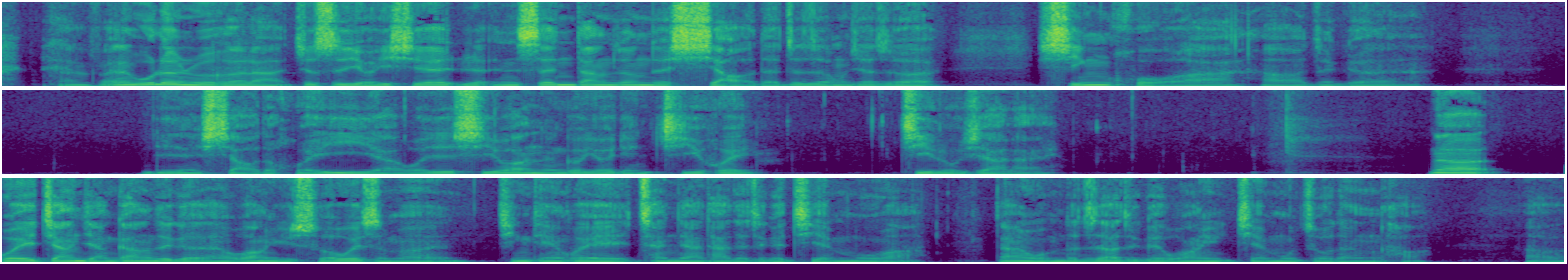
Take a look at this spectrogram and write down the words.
嗯，反正无论如何啦，就是有一些人生当中的小的这种叫做星火啊啊，这个一点小的回忆啊，我就希望能够有一点机会记录下来。那我也讲讲刚刚这个王宇说为什么今天会参加他的这个节目啊？当然，我们都知道这个王宇节目做的很好啊，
